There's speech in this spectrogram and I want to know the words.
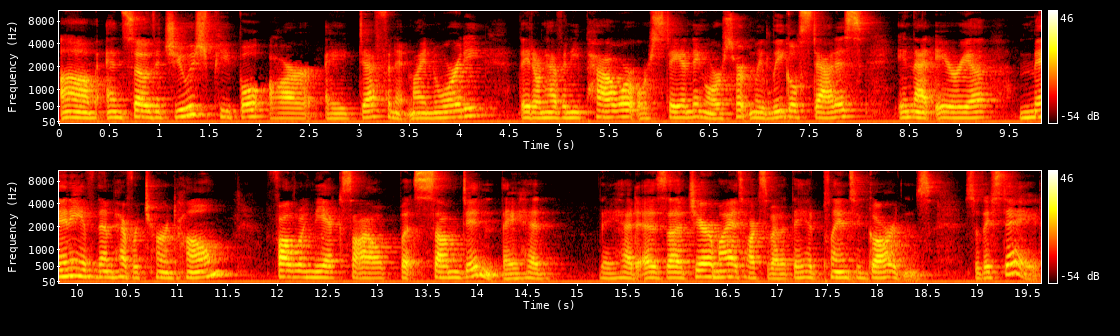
Um, and so the Jewish people are a definite minority. They don't have any power or standing or certainly legal status in that area. Many of them have returned home following the exile, but some didn't. They had, they had, as uh, Jeremiah talks about it, they had planted gardens, so they stayed.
